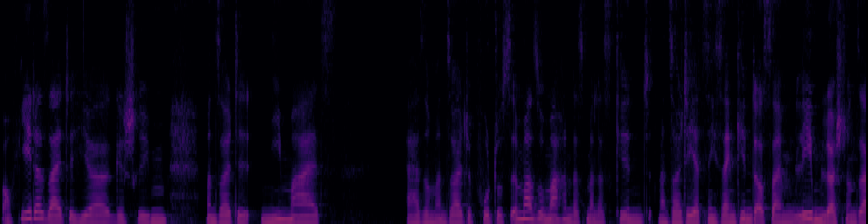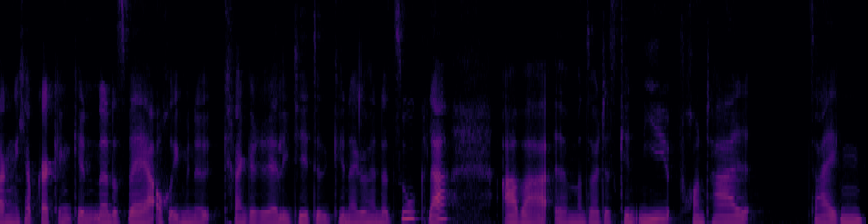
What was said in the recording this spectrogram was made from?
auf jeder Seite hier geschrieben, man sollte niemals, also man sollte Fotos immer so machen, dass man das Kind, man sollte jetzt nicht sein Kind aus seinem Leben löschen und sagen, ich habe gar kein Kind, ne? Das wäre ja auch irgendwie eine kranke Realität. Die Kinder gehören dazu, klar. Aber äh, man sollte das Kind nie frontal zeigen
